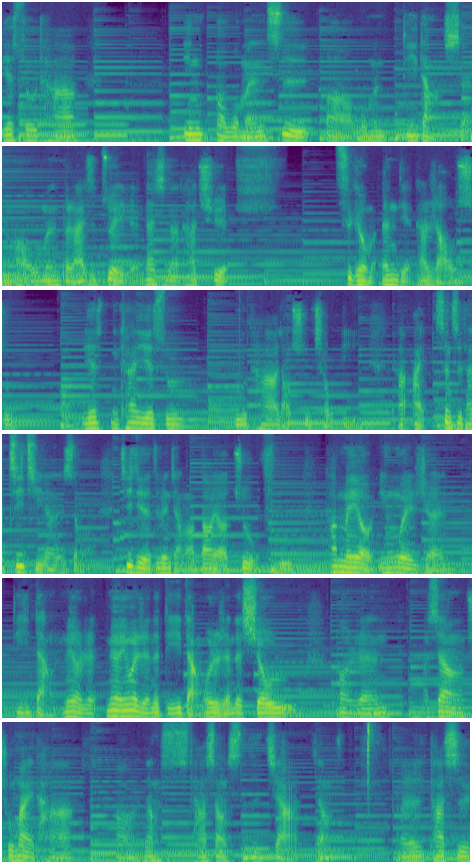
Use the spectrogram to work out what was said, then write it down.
耶稣他因哦，我们是啊，我们抵挡神哦，我们本来是罪人，但是呢，他却。赐给我们恩典，他饶恕啊！耶，你看耶稣，他饶恕仇敌，他爱，甚至他积极的是什么？积极的这边讲到，道要祝福，他没有因为人抵挡，没有人没有因为人的抵挡或者人的羞辱哦，人好像出卖他啊，让他上十字架这样子，而他是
